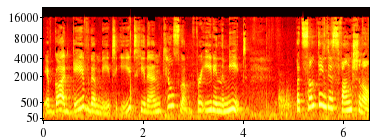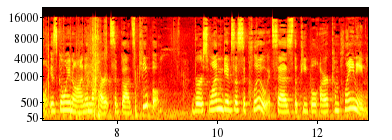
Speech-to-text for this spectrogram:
if God gave them meat to eat, He then kills them for eating the meat. But something dysfunctional is going on in the hearts of God's people. Verse 1 gives us a clue. It says the people are complaining.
